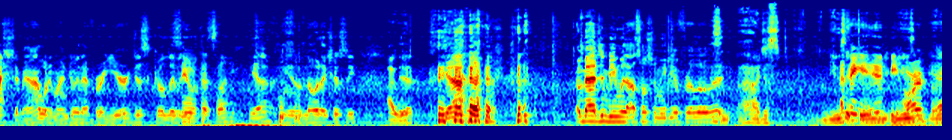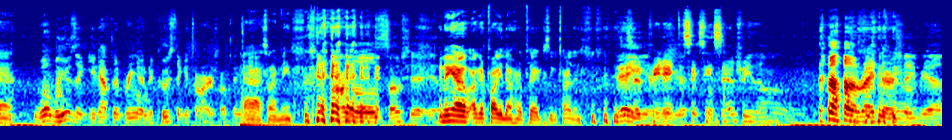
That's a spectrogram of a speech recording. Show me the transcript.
actually, man, I wouldn't mind doing that for a year. Just go live Seeing in, what that's like. yeah, you know, no electricity. I would. Yeah. Imagine being without social media for a little bit. Ah, just music. I think dude. it'd be music. hard, but- Yeah, Well, music, you'd have to bring an acoustic guitar or something. ah, that's what I mean. Bongos, some shit. Yeah. And then yeah, I could probably learn how to play acoustic guitar then. Yeah, Does it yeah, predate yeah. the 16th century though? right there, shape. Yeah,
